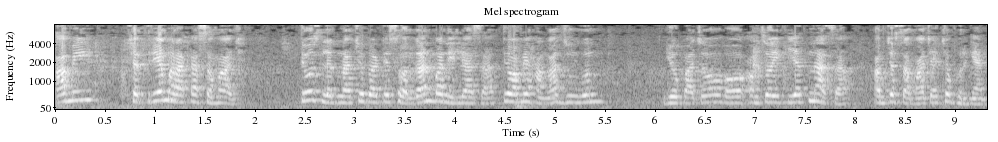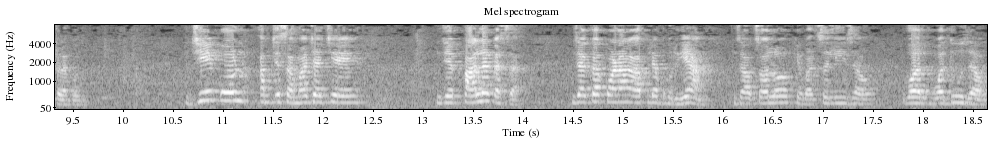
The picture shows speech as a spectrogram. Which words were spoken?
आम्ही क्षत्रिय मराठा समाज त्योच लग्नाच्यो गाठी स्वर्गान बांदिल्ल्यो आसा त्यो आमी हांगा जुळवून घेवपाचो हो आमचो एक यत्न आसा आमच्या समाजाच्या भुरग्यांक लागून. जे कोण आमच्या समाजाचे जे पालक आसा जाका कोणाक आपल्या भुरग्यांक जावं चलो किंवा चली जावं वर वधू जावं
